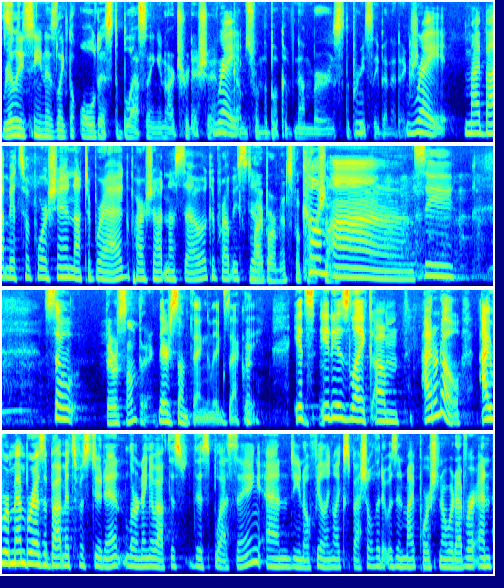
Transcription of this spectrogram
Really seen as like the oldest blessing in our tradition. Right. It comes from the book of Numbers, the priestly benediction. right my bat mitzvah portion not to brag parshat naso could probably still My bar mitzvah portion. come on see so There's something. There's something exactly. It's it is like um, I don't know. I remember as a bat mitzvah student learning about this this blessing and you know feeling like special that it was in my portion or whatever and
